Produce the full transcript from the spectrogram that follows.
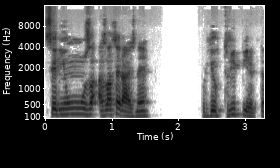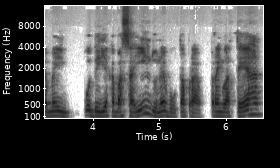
seriam os, as laterais, né? Porque o Trippier também poderia acabar saindo, né? Voltar para a Inglaterra.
